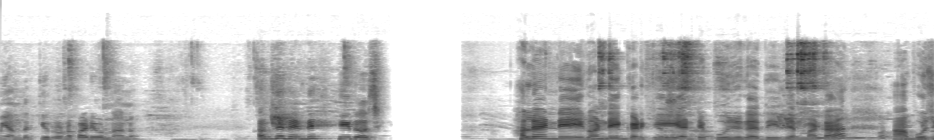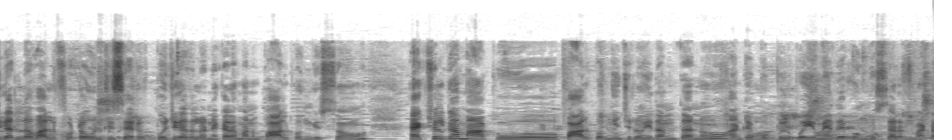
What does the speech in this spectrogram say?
మీ అందరికీ రుణపడి ఉన్నాను. అంతేనండి ఈరోజు హలో అండి ఇగోండి ఇక్కడికి అంటే పూజ గది ఇది అనమాట ఆ పూజ గదిలో వాళ్ళు ఫోటో ఉంచేశారు. పూజ గదిలోనే కదా మనం పాలు పొంగిస్తాం. యాక్చువల్గా మాకు పాలు పొంగించడం ఇదంతాను. అంటే బొగ్గుల పొయ్యి మీదే పొంగిస్తారనమాట.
